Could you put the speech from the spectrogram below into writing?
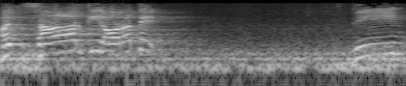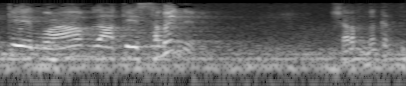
انصار کی عورتیں دین کے معاملہ کے سمجھنے میں شرم نہ کرتی۔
